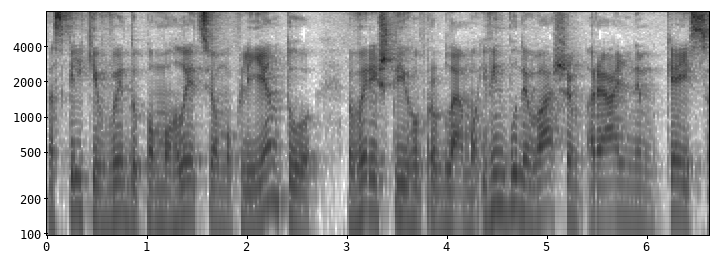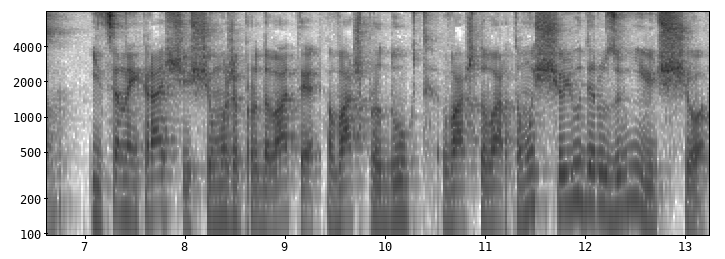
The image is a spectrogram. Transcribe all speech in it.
наскільки ви допомогли цьому клієнту вирішити його проблему, і він буде вашим реальним кейсом. І це найкраще, що може продавати ваш продукт, ваш товар, тому що люди розуміють, що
